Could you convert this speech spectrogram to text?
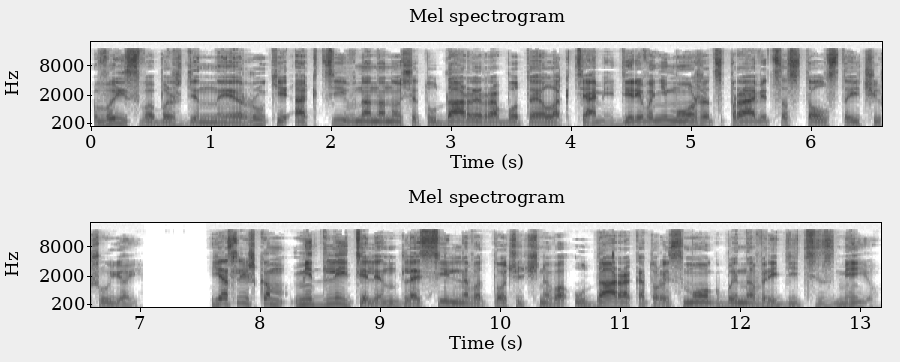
Высвобожденные руки активно наносят удары, работая локтями. Дерево не может справиться с толстой чешуей. Я слишком медлителен для сильного точечного удара, который смог бы навредить змею.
